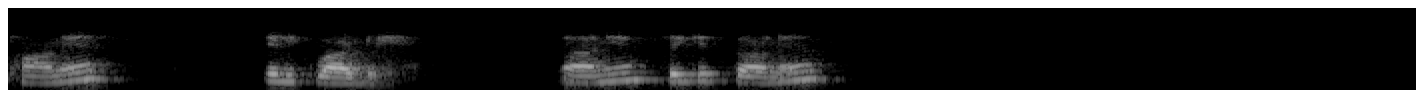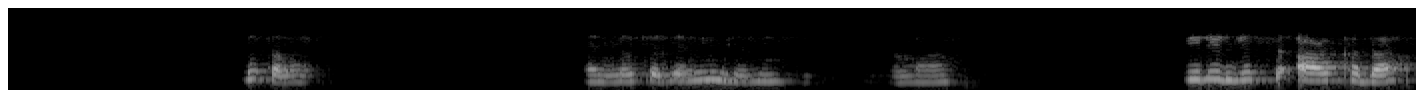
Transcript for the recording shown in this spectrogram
tane delik vardır. Yani 8 tane nota var. Yani nota demeyeyim de zaman birincisi arkada.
